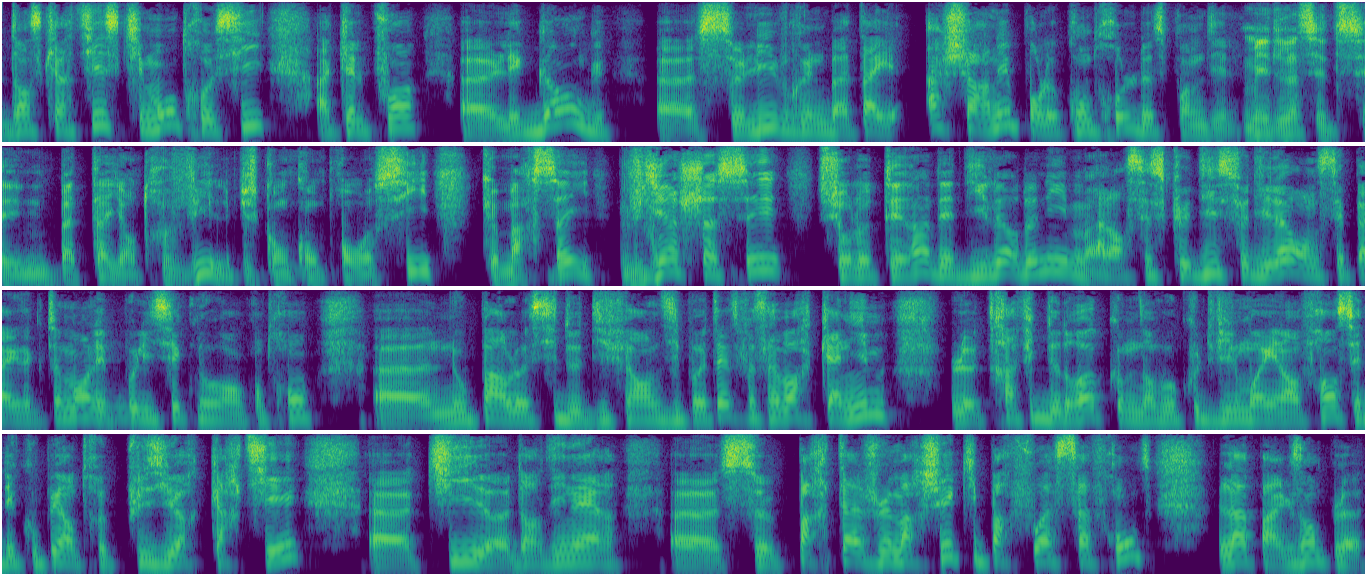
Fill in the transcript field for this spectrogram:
dans ce quartier, ce qui montre aussi à quel point les gangs se livrent une bataille acharnée pour le contrôle de ce point de deal. Mais là, c'est une bataille entre villes, puisqu'on comprend aussi que Marseille vient chasser sur le terrain des dealers de Nîmes. Alors c'est ce que dit ce dealer, on ne sait pas exactement. Les policiers que nous rencontrons euh, nous parlent aussi de différentes hypothèses. Il faut savoir qu'à Nîmes, le trafic de drogue, comme dans beaucoup de villes moyennes en France, est découpé entre plusieurs quartiers euh, qui, euh, d'ordinaire, se partagent le marché, qui parfois s'affrontent. Là, par exemple,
